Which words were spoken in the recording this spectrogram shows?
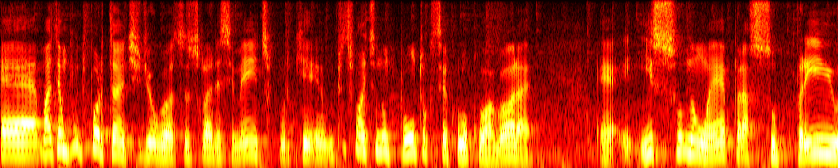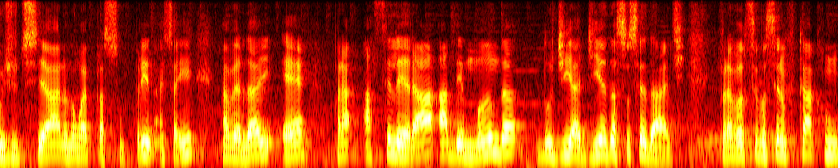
É, mas é muito importante, Diogo, esses esclarecimentos, porque principalmente num ponto que você colocou agora, é, isso não é para suprir o judiciário, não é para suprir. Isso aí, na verdade, é para acelerar a demanda do dia a dia da sociedade, para você, você não ficar com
